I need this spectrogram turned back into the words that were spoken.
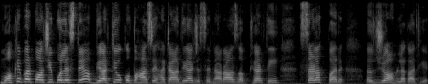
मौके पर पहुँची पुलिस ने अभ्यर्थियों को वहाँ से हटा दिया, जिससे नाराज़ अभ्यर्थी सड़क पर जाम लगा दिए।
